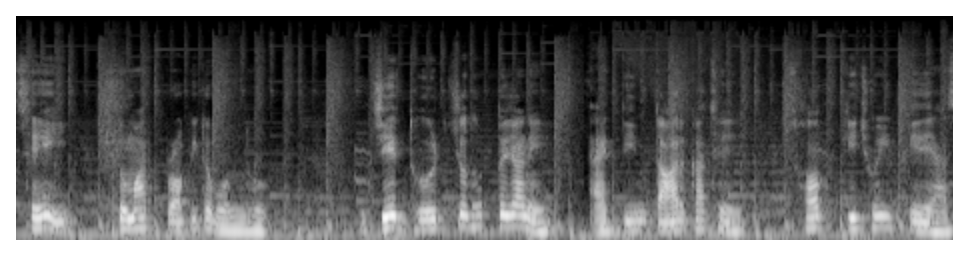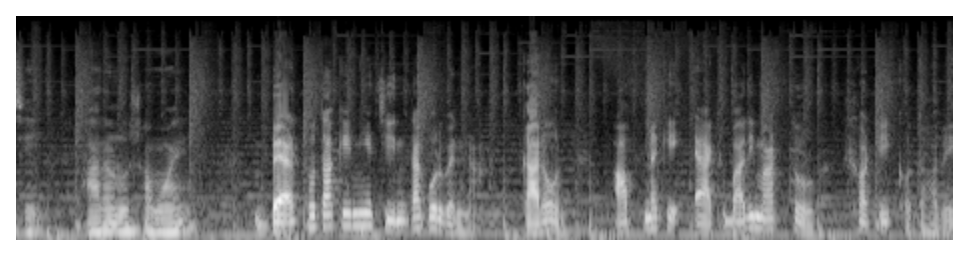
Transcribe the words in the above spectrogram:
সেই তোমার প্রকৃত বন্ধু। যে ধৈর্য ধরতে জানে, একদিন তার কাছে সব কিছুই ফিরে আসে হারানো সময়। ব্যর্থতাকে নিয়ে চিন্তা করবেন না, কারণ আপনাকে একবারই মাত্র সঠিক হতে হবে।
